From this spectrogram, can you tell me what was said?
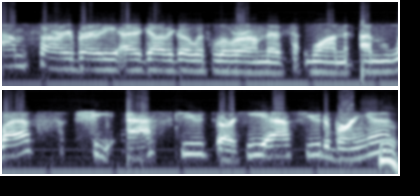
I'm sorry, Brody. I got to go with Laura on this one. Unless she asks you or he asks you to bring it,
